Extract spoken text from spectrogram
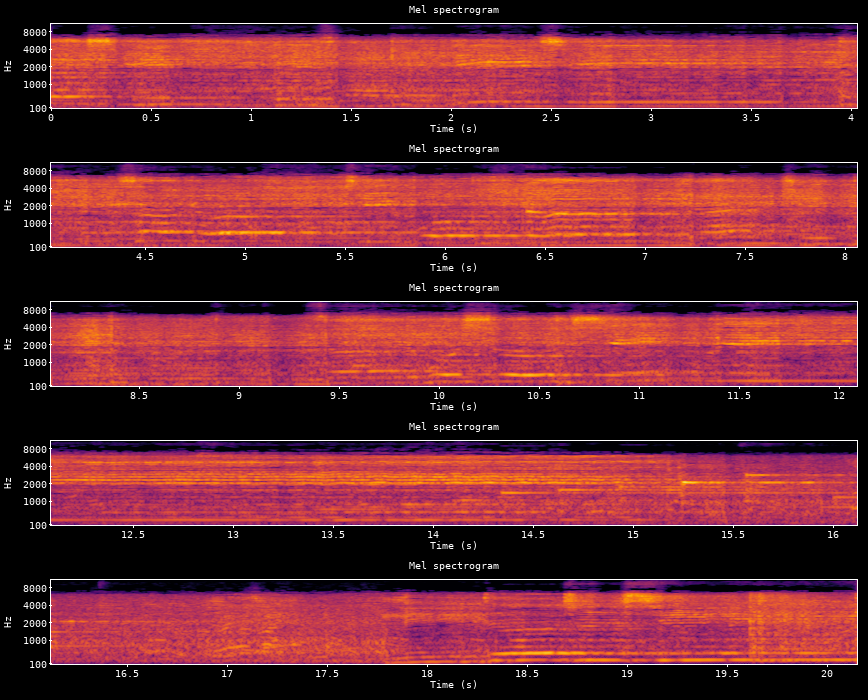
相信会在一起，天长永久，我能感觉你在我手心里。你的真心。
